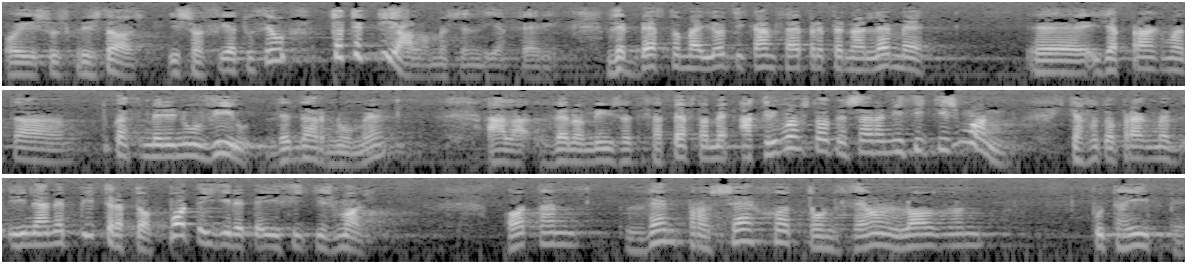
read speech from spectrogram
ο Ιησούς Χριστός η σοφία του Θεού τότε τι άλλο μας ενδιαφέρει; Δεν πέφτουμε αλλιώτικα αν θα έπρεπε να λέμε ε, για πράγματα του καθημερινού βίου. Δεν τα αρνούμε αλλά δεν νομίζω ότι θα πέφταμε ακριβώς τότε σαν ηθικισμόν και αυτό το πράγμα είναι ανεπίτρεπτο. Πότε γίνεται ηθικισμός; Όταν δεν προσέχω των Θεών λόγων που τα είπε.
